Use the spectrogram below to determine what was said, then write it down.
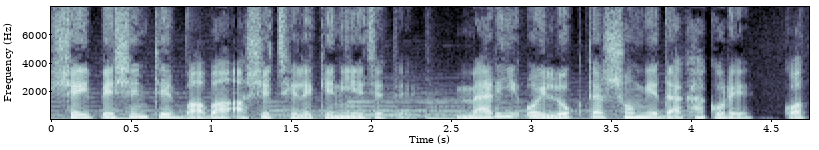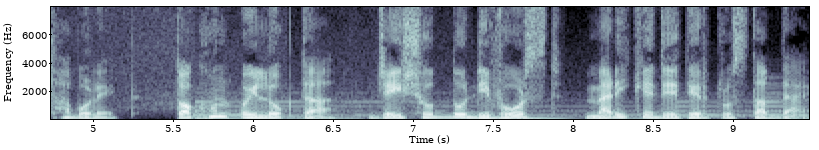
সেই পেশেন্টের বাবা আসে ছেলেকে নিয়ে যেতে। ম্যারি ওই লোকটার সঙ্গে দেখা করে কথা বলে। তখন ওই লোকটা, যেই সদ্য ডিভোর্সড, ম্যারিকে ডেটের প্রস্তাব দেয়।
